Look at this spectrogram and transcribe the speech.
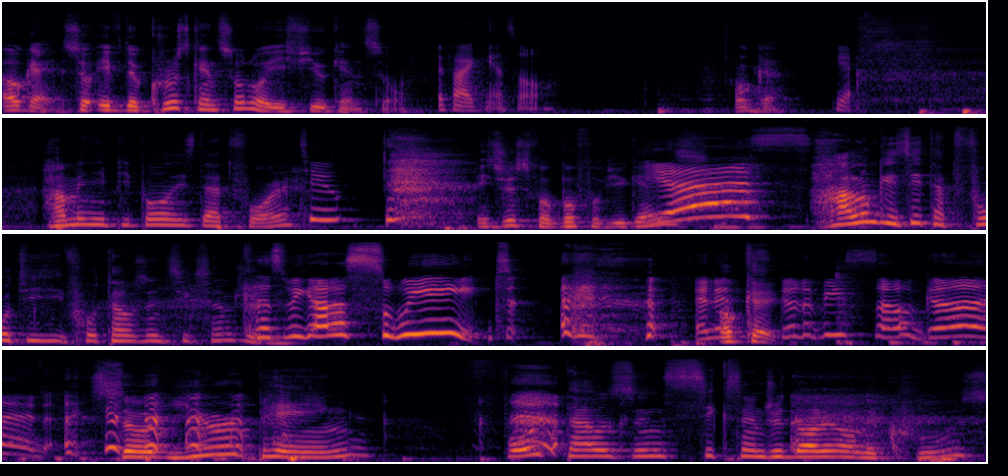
Okay. So if the cruise cancel or if you cancel. if I cancel, Okay. Yeah. How many people is that for? Two. It's just for both of you guys? yes. How long is it at 44,600? Because we got a suite. and it's Okay. going to be so good. so you're paying $4,600 on the cruise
